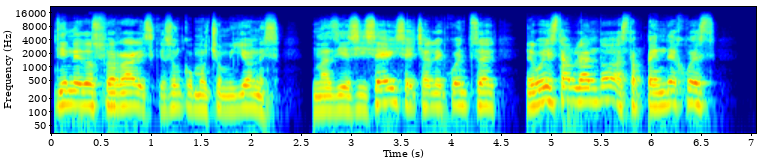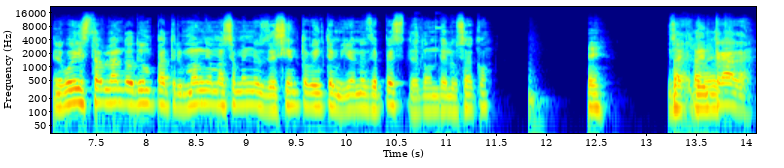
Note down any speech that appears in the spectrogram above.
Tiene dos Ferraris que son como 8 millones, más 16, échale cuenta. el güey está hablando, hasta pendejo es, el güey está hablando de un patrimonio más o menos de 120 millones de pesos. ¿De dónde lo saco? Sí. de entrada.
